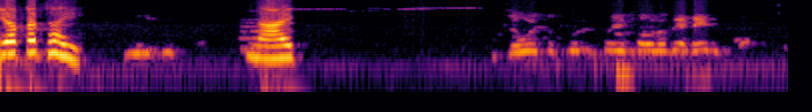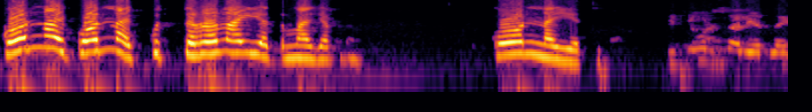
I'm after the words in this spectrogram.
एकच आहे. नाही जवळचं कोण भेटायचं नाही कोण नाही कुत्र नाही येत माझ्याकडे. कोण नाही येत. किती वर्ष झाली येत नाही?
